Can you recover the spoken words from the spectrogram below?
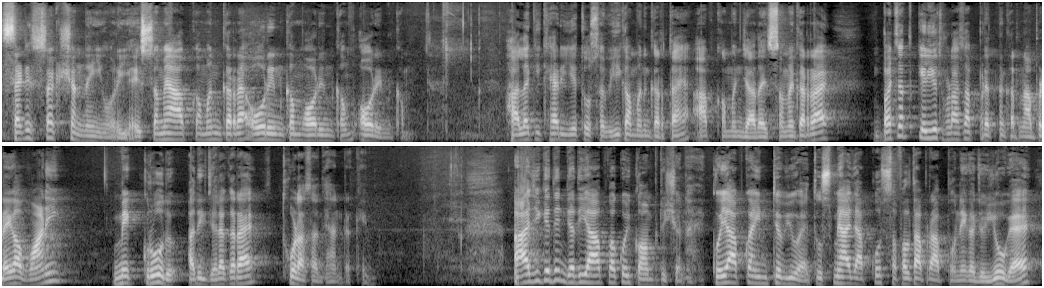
सेटिस्फेक्शन नहीं हो रही है। इस समय आपका मन कर रहा है और इनकम और इनकम और इनकम हालाँकि खैर, ये तो सभी का मन करता है। आपका मन ज़्यादा इस समय कर रहा है। बचत के लिए थोड़ा सा प्रयत्न करना पड़ेगा। वाणी में क्रोध अधिक झलक रहा है। थोड़ा सा ध्यान रखें। आज के दिन यदि आपका कोई कंपटीशन है, कोई आपका इंटरव्यू है तो उसमें आज आपको सफलता प्राप्त होने का जो योग है,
